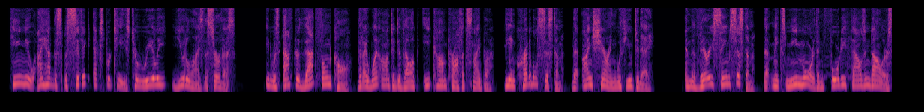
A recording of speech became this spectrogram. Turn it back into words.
He knew I had the specific expertise to really utilize the service. It was after that phone call that I went on to develop Ecom Profit Sniper, the incredible system that I'm sharing with you today. And the very same system that makes me more than $40,000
